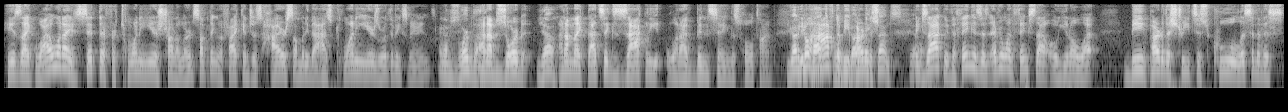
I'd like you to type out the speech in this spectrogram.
He's like, "Why would I sit there for 20 years trying to learn something if I can just hire somebody that has 20 years worth of experience and absorb that. and absorb it?" yeah, And I'm like, "That's exactly what I've been saying this whole time." you got to you be don't have to be gotta part of the sense. Yeah. Exactly. The thing is, is everyone thinks that oh, you know what, being part of the streets is cool. Listen to this.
